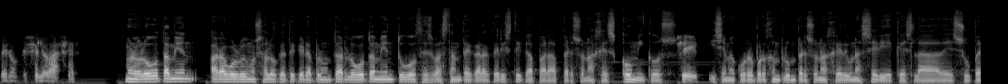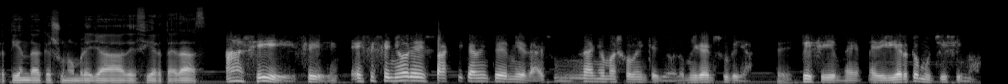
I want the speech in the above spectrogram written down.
pero ¿qué se le va a hacer? Bueno, luego también, ahora volvemos a lo que te quería preguntar, luego también tu voz es bastante característica para personajes cómicos. Sí. Y se me ocurre, por ejemplo, un personaje de una serie que es la de Supertienda, que es un hombre ya de cierta edad. Ah, sí, sí. Ese señor es prácticamente de mi edad, es un año más joven que yo, lo miré en su día. Sí, sí, sí me, me divierto muchísimo,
